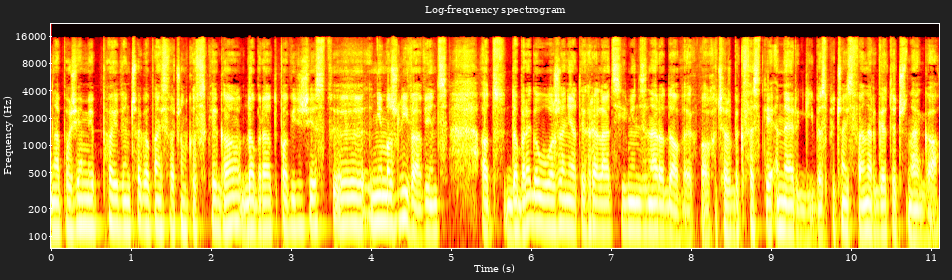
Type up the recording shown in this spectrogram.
na poziomie pojedynczego państwa członkowskiego, dobra odpowiedź jest y, niemożliwa, więc od dobrego ułożenia tych relacji międzynarodowych, bo chociażby kwestie energii, bezpieczeństwa energetycznego,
